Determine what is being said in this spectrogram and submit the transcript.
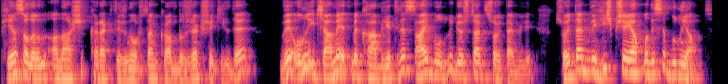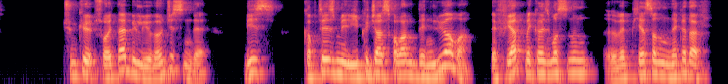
piyasaların anarşik karakterini ortadan kaldıracak şekilde ve onu ikame etme kabiliyetine sahip olduğunu gösterdi Sovyetler Birliği. Sovyetler Birliği hiçbir şey yapmadıysa bunu yaptı. Çünkü Sovyetler Birliği öncesinde biz kapitalizmi yıkacağız falan deniliyor ama e, fiyat mekanizmasının e, ve piyasanın ne kadar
